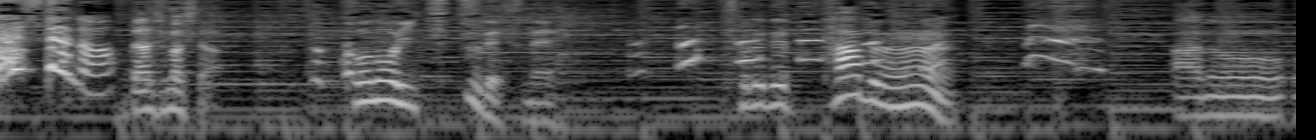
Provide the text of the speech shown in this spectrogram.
出したの？ー出しました。この5つですね。それで多分あのー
